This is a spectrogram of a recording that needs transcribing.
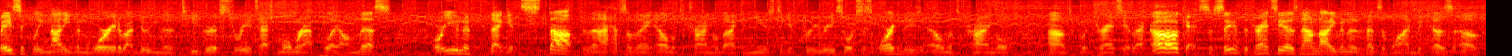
basically not even worried about doing the Tigris reattach Momorat play on this, or even if that gets stopped, then I have something Elemental Triangle that I can use to get free resources, or I can use Elemental Triangle um, to put Drancia back. Oh, okay. So see, the Drancia is now not even a defensive line because of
